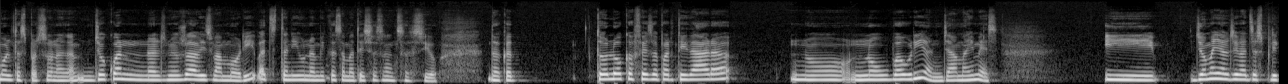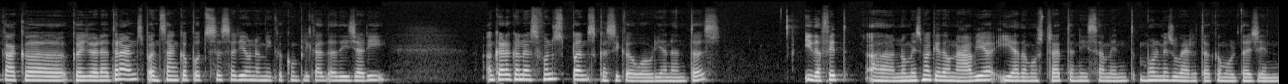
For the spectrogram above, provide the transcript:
moltes persones. Jo quan els meus avis van morir vaig tenir una mica la mateixa sensació de que tot el que fes a partir d'ara no, no ho veurien ja mai més. I jo mai els hi vaig explicar que, que jo era trans, pensant que potser seria una mica complicat de digerir, encara que en el fons pens que sí que ho haurien entès. I, de fet, eh, només me queda una àvia i ha demostrat tenir la ment molt més oberta que molta gent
